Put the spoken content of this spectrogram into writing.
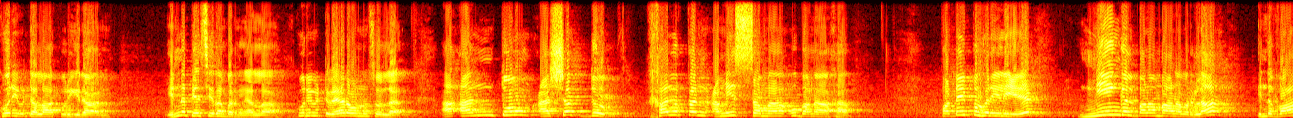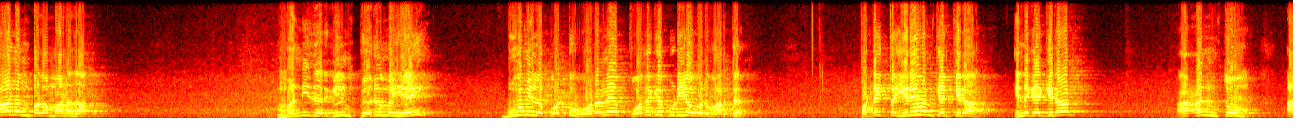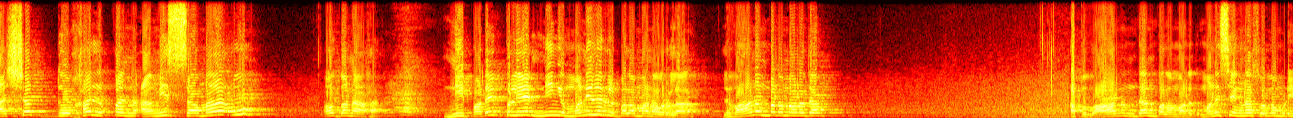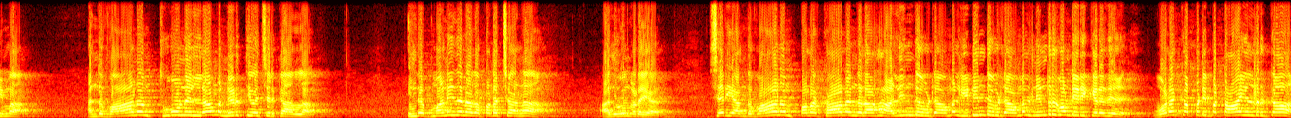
கூறிவிட்டு அல்லாஹ் கூறுகிறான். என்ன பேசுகிறான் பாருங்க அல்லாஹ். கூறிவிட்டு வேற ஒன்றும் சொல்ல. அந்தும் அஷத்து ஹல்கன் அமிசமா உபனாகா படைப்புகளிலேயே நீங்கள் பலமானவர்களா? இந்த வானம் பலமானதா? மனிதர்களின் பெருமையை பூமியில போட்டு உடனே புதைக்கக்கூடிய ஒரு வார்த்தை. படைத்த இறைவன் கேட்கிறான். என்ன கேட்கிறான்? அன்தும் அஷத்து ஹல்கன் அமிஸ் சமாஉ நீ படைப்பிலே நீங்க மனிதர்கள் பலமானவர்களா? இல்ல வானம் பலமானதா? அப்ப வானம் தான் பலமானது. மனுஷங்கன்னா சொல்ல முடியுமா? அந்த வானம் தூண் இல்லாம நிறுத்தி வச்சிருக்கான்ல. இந்த மனிதன் அதை படைச்சானா? அதுவும் கிடையாது. சரி அந்த வானம் பல காலங்களாக அழிந்து விடாமல் இடிந்து விடாமல் நின்று கொண்டிருக்கிறது. உனக்கு அப்படிப்பட்ட ஆயுள் இருக்கா?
